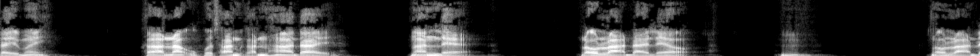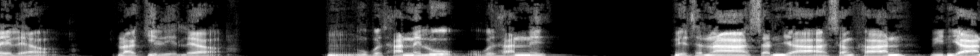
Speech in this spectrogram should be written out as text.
ได้ไหม ถ้าละอุปทานขันห้าได้ นั่นแหละ เราละได้แล้ว อืม เราละได้แล้วละกิเลสแล้ว อืม อุปทานในรูป อุปทานในเวทนาสัญญา สังขารวิญญาณ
